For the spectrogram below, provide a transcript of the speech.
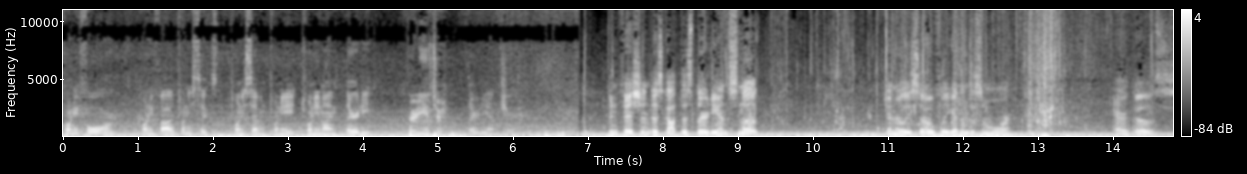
24, 25, 26, 27, 28, 29, 30. 30 incher? 30 incher. Been fishing, just caught this 30 inch snook. Can release it, hopefully get into some more. There it goes.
